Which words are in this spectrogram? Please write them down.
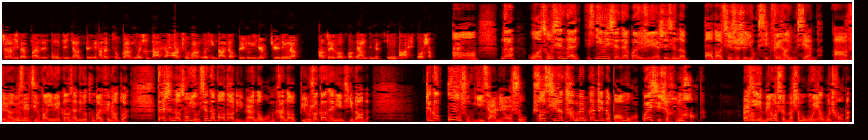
这里的犯罪动机将决定他的主观恶性大小，而主观恶性大小最终也决定了。他最后所量定的刑罚是多少？哦，那我从现在，因为现在关于这件事情的报道其实是有限，非常有限的啊，非常有限。警方因为刚才那个通报也非常短，但是呢，从有限的报道里边呢，我们看到，比如说刚才您提到的这个雇主一家描述说，其实他们跟这个保姆关系是很好的，而且也没有什么什么无冤无仇的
